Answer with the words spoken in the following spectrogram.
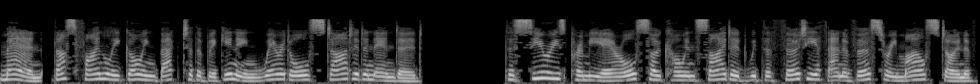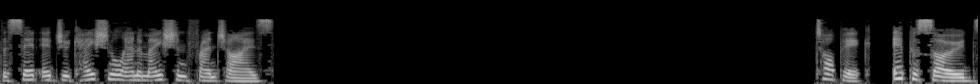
Man, thus finally going back to the beginning where it all started and ended. The series premiere also coincided with the 30th anniversary milestone of the said educational animation franchise. Topic: Episodes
